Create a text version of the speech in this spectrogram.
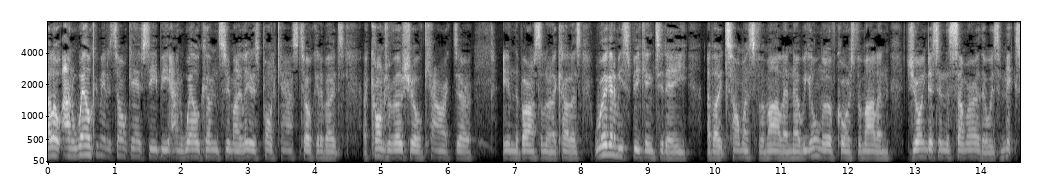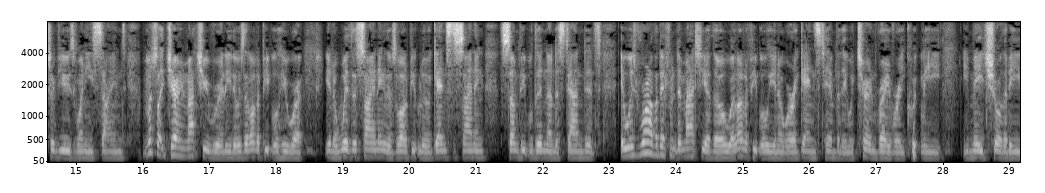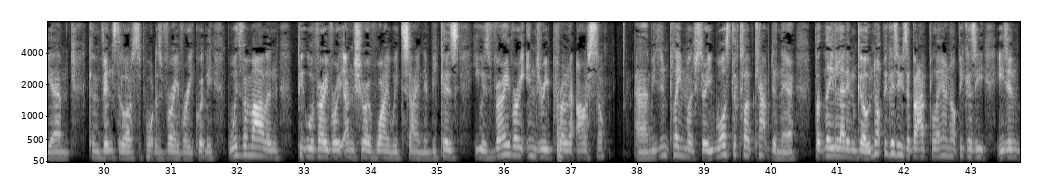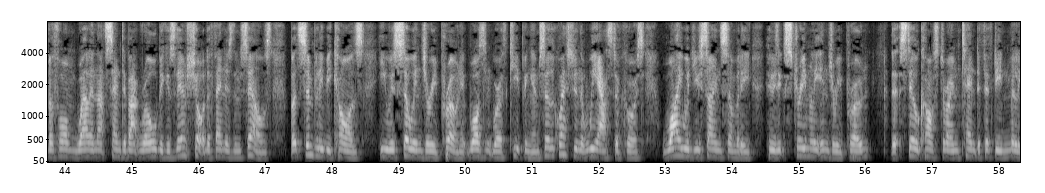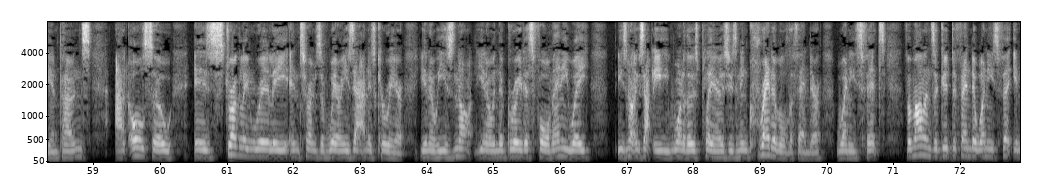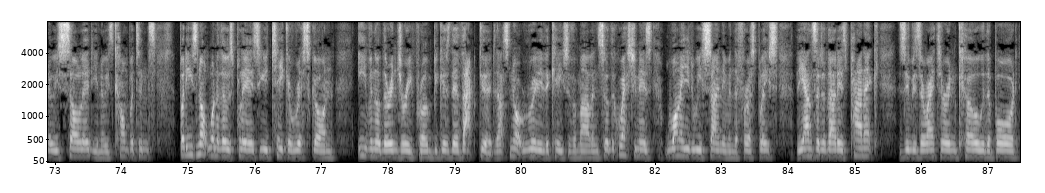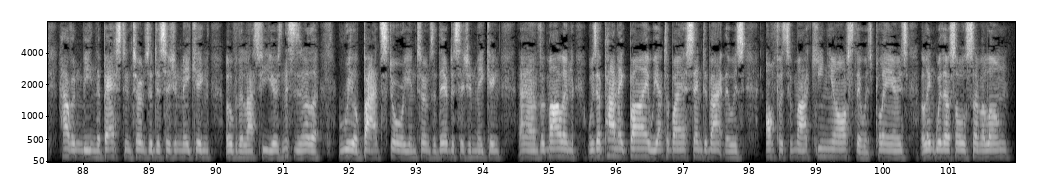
Hello and welcome here to Talk FCB and welcome to my latest podcast talking about a controversial character in the Barcelona colours. We're going to be speaking today about Thomas Vermaelen. Now we all know of course Vermaelen joined us in the summer. There was mixed reviews when he signed. Much like Jeremy Mathieu really, there was a lot of people who were, you know, with the signing, there was a lot of people who were against the signing. Some people didn't understand it. It was rather different to Mathieu though. A lot of people, you know, were against him but they turn very, very quickly. He made sure that he um, convinced a lot of supporters very, very quickly. But with Vermaelen, people were very, very unsure of why we'd signed him because he was very, very injury prone at Arsenal. Um, he didn't play much there. He was the club captain there, but they let him go. Not because he was a bad player, not because he, he didn't perform well in that centre back role, because they're short defenders themselves, but simply because he was so injury prone, it wasn't worth keeping him. So the question that we asked, of course, why would you sign somebody who's extremely injury prone, that still costs around 10 to 15 million pounds, and also is struggling really in terms of where he's at in his career. You know, he's not, you know, in the greatest form anyway he's not exactly one of those players who's an incredible defender when he's fit. Vermaelen's a good defender when he's fit. You know, he's solid. You know, he's competent. But he's not one of those players who you take a risk on, even though they're injury prone, because they're that good. That's not really the case with Vermaelen. So the question is, why did we sign him in the first place? The answer to that is panic. Zubizarreta and co, the board, haven't been the best in terms of decision making over the last few years. And this is another real bad story in terms of their decision making. Um, Vermaelen was a panic buy. We had to to buy a centre back. There was offers for Marquinhos. There was players linked with us all summer long.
